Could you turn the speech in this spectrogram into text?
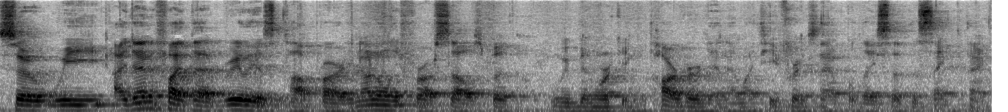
So we identified that really as a top priority, not only for ourselves, but we've been working with Harvard and MIT, for example, they said the same thing.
